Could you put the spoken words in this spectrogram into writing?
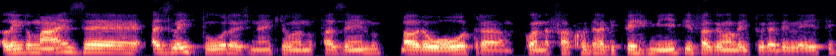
Além do mais, é, as leituras né, que eu ando fazendo, uma hora ou outra, quando a faculdade permite fazer uma leitura de leite,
